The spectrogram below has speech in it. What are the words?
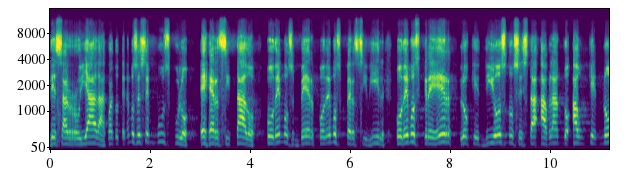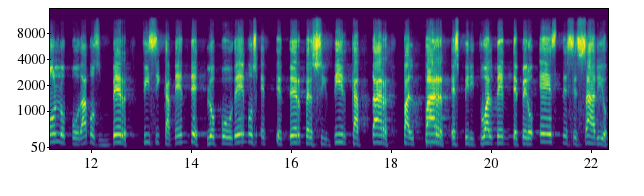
desarrollada, cuando tenemos ese músculo ejercitado, podemos ver, podemos percibir, podemos creer lo que Dios nos está hablando, aunque no lo podamos ver físicamente, lo podemos entender, percibir, captar, palpar espiritualmente, pero es necesario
